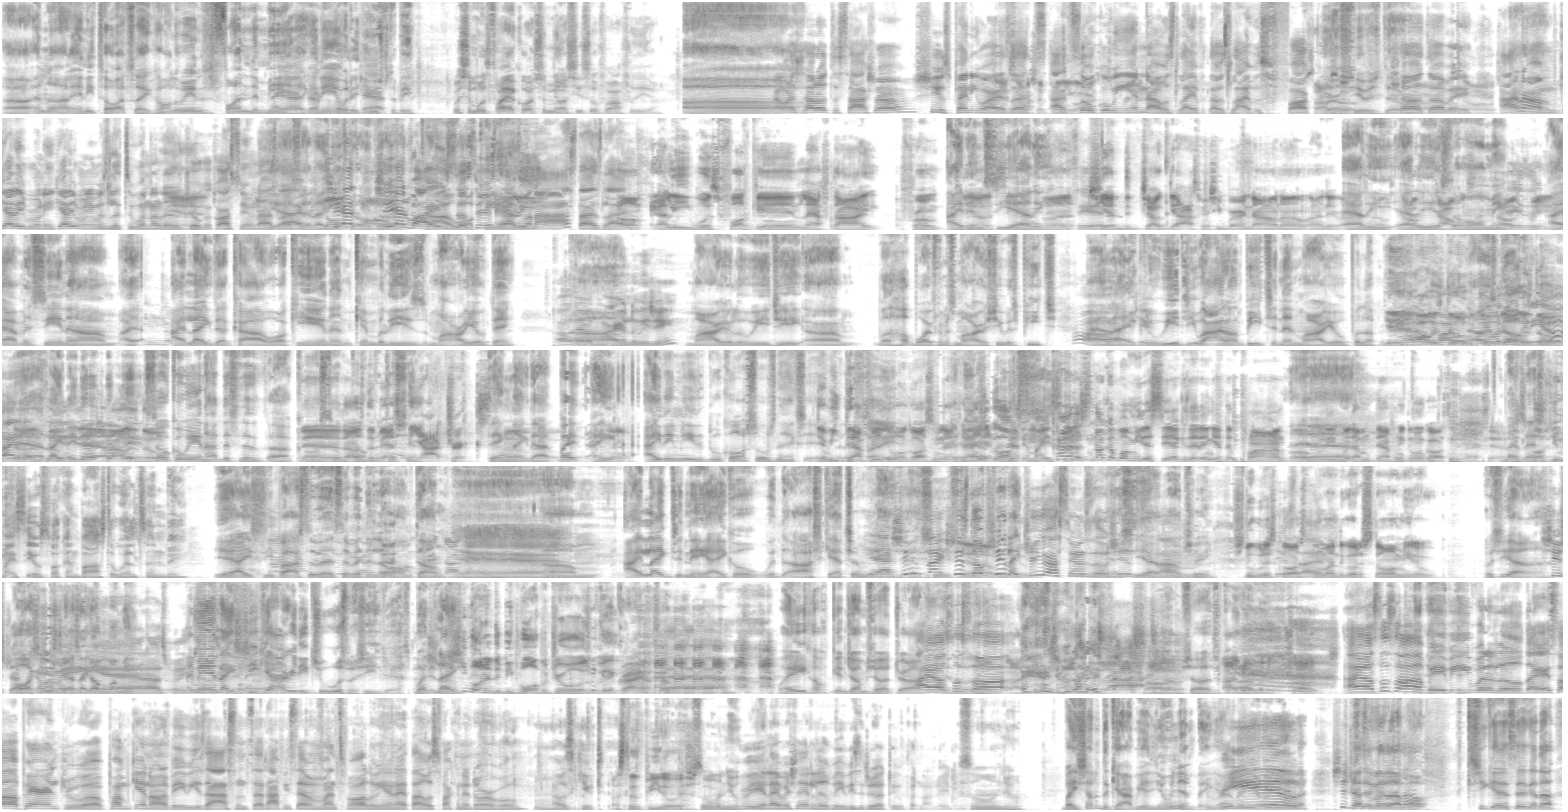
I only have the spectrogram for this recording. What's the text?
Uh, and uh, any thoughts? Like Halloween is fun to me. Yeah, like it ain't what it cat. used to be. What's the most fire costume y'all see so far for the year? Uh, I want to shout out to Sasha. She was Pennywise Yeah, at, Sasha at Pennywise is. That was live. That was live as fuck. Sasha bro. she was dope. Shout out to her, Alright, babe. so- And um, Kelly Rooney. Kelly Rooney was little in a little Yeah, Joker Joker costume. That was Yes, I live. like she, had, Joker. she had why Kyle so serious. Joaquin. That's when I asked. I was like, Um, Ellie was fucking left eye from. I didn't see TLC. Ellie. Uh, See she had the jug gas when she burned down. Um, Andy Rock. Ellie- was- Ellie is the homie. that was crazy. I haven't seen um I I like the Kyle Joaquin and Kimberly's Mario thing. Oh, there was Mario Luigi. Mario Luigi um well her boyfriend was Mario she was Peach Oh, and like cute. Luigi wine on Peach and then Mario pull up Yeah, that was dope. That was It dope. a video? I didn't yeah like they did Yeah, that was dope. so Queen had this little uh Yeah, that was the best theatrics thing like that dope. but I I didn't need to do costumes next year Yeah, we definitely doing costume next year. you go This- costume, I It kind of snuck up on me this year because I didn't get the plan properly, Yeah. but I'm definitely doing costume next year. Like, Last let's costume see was fucking Pastor Wilson, babe. Yeah I see Pastor Wilson with the long tongue Yeah. um I like Jhené Aiko with the Ash Ketchum Yeah, man. she was like, she was yeah, dope. She had like was three costumes though. yeah, she was, she had um, tree. Stupidest costume like- had to go to Stormy though. What she had? She was dressed oh, like she a was dressed like a mummy. mummy. Yeah, that was pretty I mean, like she can't really choose what she dressed, but like, She wanted to be Paw Patrol. She Could cry or something. Yeah. why you fucking jump shot drop? I also You know, saw. jump shots. I give it. I also saw a baby with a little like I saw a parent drew a pumpkin on a baby's ass and said happy seven months for Halloween and I thought it was fucking adorable. That was mm. cute. That's little pedo-ish. Soon new. Real, I wish I had little babies to do that too, but not really. So you. But shout out to Gabrielle Union, baby. Real. She dressed up as herself. She gets still got a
